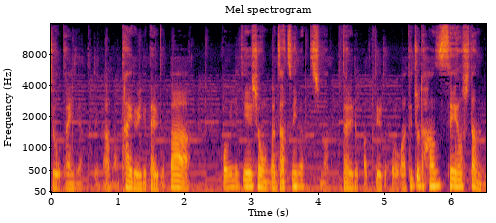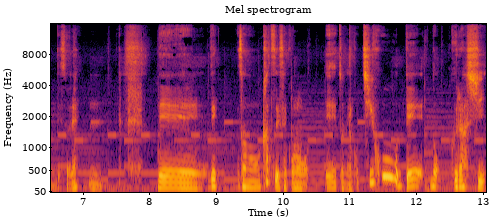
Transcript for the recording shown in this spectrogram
状態になったというか、まあ、態度入れたりとか、コミュニケーションが雑になってしまったりとかっていうところがあって、ちょっと反省をしたんですよね。うん。で、で、その、かつですね、この、えっ、ー、とね、地方での暮らし、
